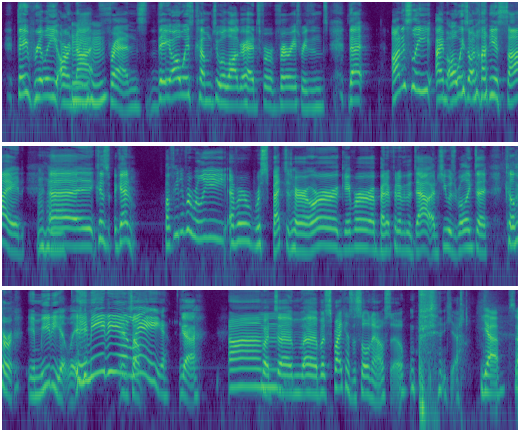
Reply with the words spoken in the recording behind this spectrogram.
they really are not Mm-hmm. friends. They always come to a loggerheads for various reasons. That honestly, I'm always on Anya's side Mm-hmm. because again. Buffy never really ever respected her or gave her a benefit of the doubt, and she was willing to kill her immediately. And so- Immediately. yeah. Um, But um, uh, but Spike has a soul now, so yeah. Yeah. So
